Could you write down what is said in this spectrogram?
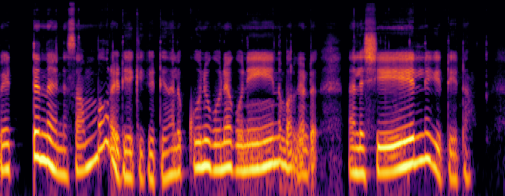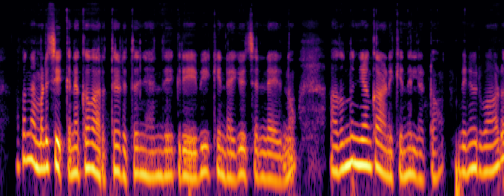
പെട്ടെന്ന് തന്നെ സംഭവം റെഡിയാക്കി കിട്ടി. നല്ല കുനു കുന കുനേന്ന് പറഞ്ഞിട്ട് നല്ല ഷേലിന് കിട്ടിയിട്ടാ. അപ്പം നമ്മുടെ ചിക്കനൊക്കെ വറുത്തെടുത്ത് ഞാൻ ഇത് ഗ്രേവിയൊക്കെ ഉണ്ടാക്കി വെച്ചിട്ടുണ്ടായിരുന്നു. അതൊന്നും ഞാൻ കാണിക്കുന്നില്ല കേട്ടോ. പിന്നെ ഒരുപാട്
